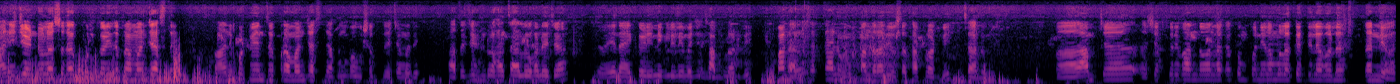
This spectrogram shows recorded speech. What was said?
आणि झेंडूला सुद्धा फुलकळीचं प्रमाण जास्त आहे. आणि फुटव्यांचं प्रमाण जास्त आहे आपण बघू शकतो याच्यामध्ये. आता झेंडू हा चालू होण्याच्या हे नाही कळी निघलेली म्हणजे हा प्लॉट बी पंधरा दिवसात चालू होईल. पंधरा दिवसात हा प्लॉट बी चालू होईल. आमच्या शेतकरी बांधवांना का कंपनीला मुलाखत दिल्याबद्दल धन्यवाद.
